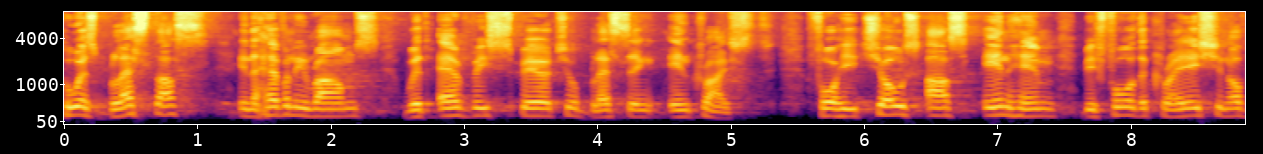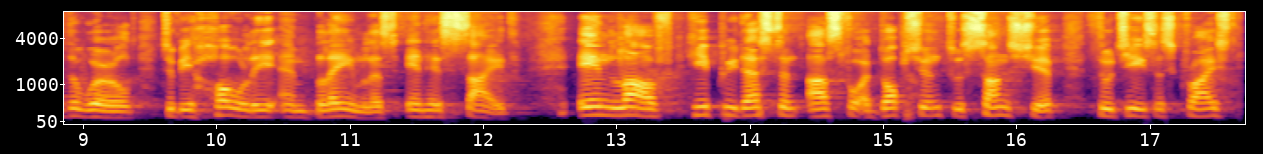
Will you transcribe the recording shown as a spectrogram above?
who has blessed us in the heavenly realms with every spiritual blessing in Christ. For he chose us in him before the creation of the world to be holy and blameless in his sight. In love, he predestined us for adoption to sonship through Jesus Christ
